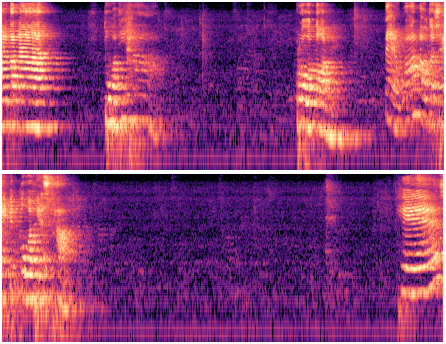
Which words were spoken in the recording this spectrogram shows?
นิวตอนนา ตัวที่ห้าโปรตอน แต่ว่าเราจะ โอเป็นตัว H ค่ะ H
